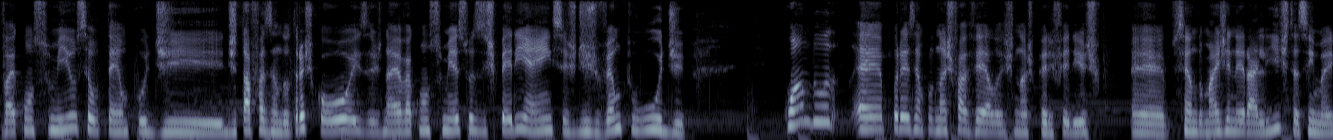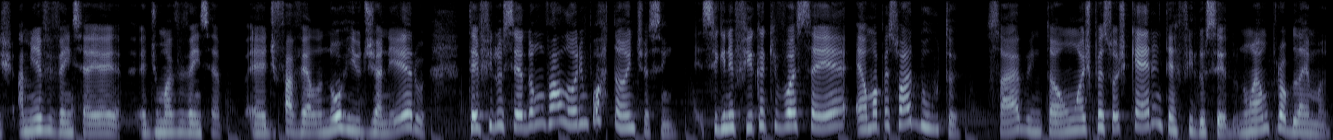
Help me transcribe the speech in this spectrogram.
vai consumir o seu tempo de estar tá fazendo outras coisas, né, vai consumir as suas experiências de juventude, quando, é, por exemplo, nas favelas, nas periferias, é, sendo mais generalista, assim, mas a minha vivência é, é de uma vivência é, de favela no Rio de Janeiro, ter filho cedo é um valor importante, assim. Significa que você é uma pessoa adulta, sabe? Então as pessoas querem ter filho cedo, não é um problema,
